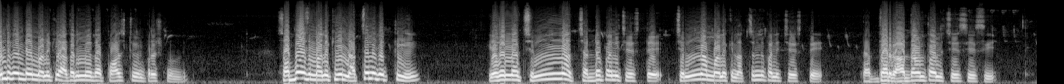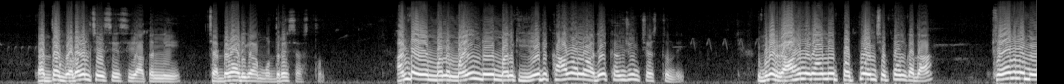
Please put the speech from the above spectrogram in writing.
ఎందుకంటే మనకి అతని మీద పాజిటివ్ ఇంప్రెషన్ ఉంది. సపోజ్ మనకి నచ్చని వ్యక్తి ఏదైనా చిన్న చెడ్డ పని చేస్తే చిన్న మనకి నచ్చని పని చేస్తే పెద్ద రాద్ధాంతాలు చేసేసి పెద్ద గొడవలు చేసేసి అతన్ని చెడ్డవాడిగా ముద్రేసేస్తాం. అంటే మన మైండ్ మనకి ఏది కావాలో అదే కన్జ్యూమ్ చేస్తుంది. ఇప్పుడు రాహుల్ గాంధీ పప్పు అని చెప్పాం కదా కేవలము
